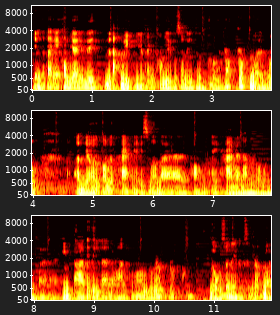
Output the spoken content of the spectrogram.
những cái tai nghe không dây đi đặc biệt những tai nghe không dây của Sony thường thường rất rất bền luôn anh nhớ con đất hát nhà XM3 khoảng hai hai, ba năm rồi và hiện tại cái tỷ lệ bảo hành của nó rất rất thấp. Đồ Sony thực sự rất bền.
